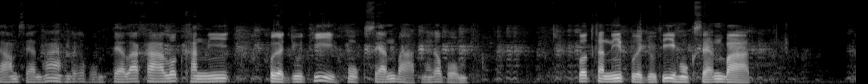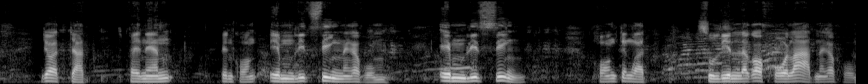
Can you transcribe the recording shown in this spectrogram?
สามแสนห้านะครับผมแต่ราคารถคันนี้เปิดอยู่ที่หกแสนบาทนะครับผมรถคันนี้เปิดอยู่ที่หกแสนบาท ยอดจัดไฟแนนซ์เป็นของ M Leasing นะครับผม M Leasing ของจังหวัดสุรินทร์แล้วก็โคราชนะครับผม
